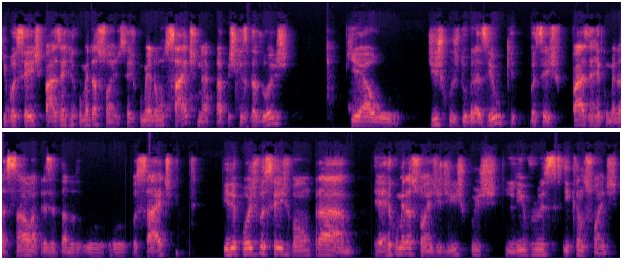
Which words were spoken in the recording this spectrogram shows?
que vocês fazem recomendações. Vocês recomendam um site né, para pesquisadores, que é o Discos do Brasil, que vocês fazem a recomendação apresentando o, o, o site, e depois vocês vão para é, recomendações de discos, livros e canções.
